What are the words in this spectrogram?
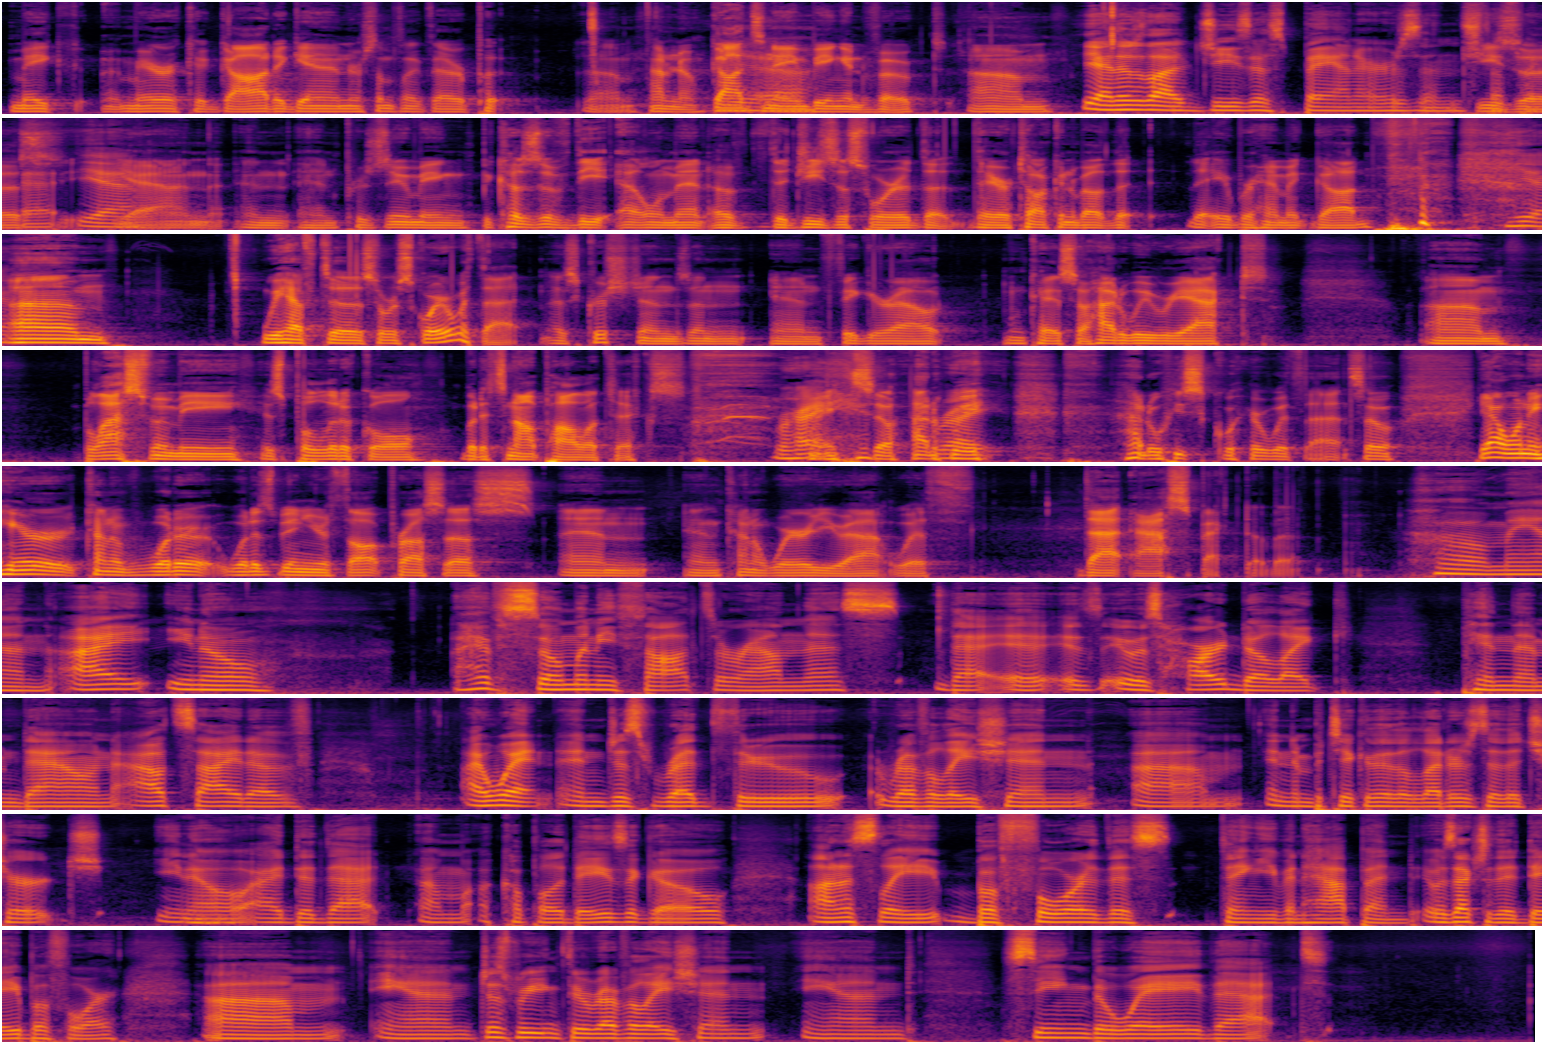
"Make America God Again" or something like that, or put um, I don't know God's Yeah. name being invoked. Um, Yeah, and there's a lot of Jesus banners and Jesus, stuff like that. Yeah. yeah, and, and and presuming because of the element of the Jesus word that they are talking about the the Abrahamic God. Yeah. um, we have to sort of square with that as Christians and and figure out okay, so how do we react? Um, blasphemy is political, but it's not politics. right. So how do Right. we how do we square with that? So yeah, I want to hear kind of what are what has been your thought process and and kind of where are you at with that aspect of it. Oh man, I you know, I have so many thoughts around this that it is it was hard to like pin them down outside of I went and just read through Revelation, um, and in particular the letters to the church. You know, I did that um, a couple of days ago. Honestly, before this thing even happened, it was actually the day before, um, and just reading through Revelation and seeing the way that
